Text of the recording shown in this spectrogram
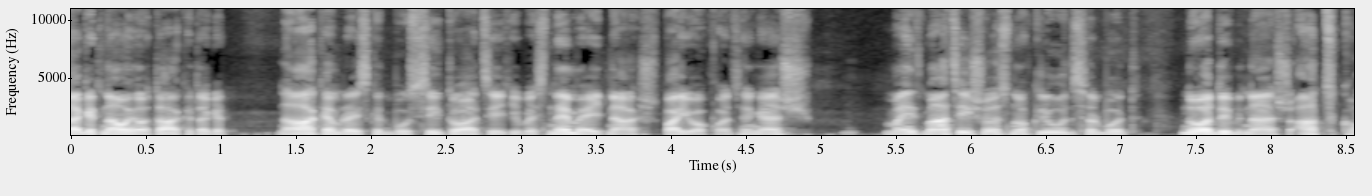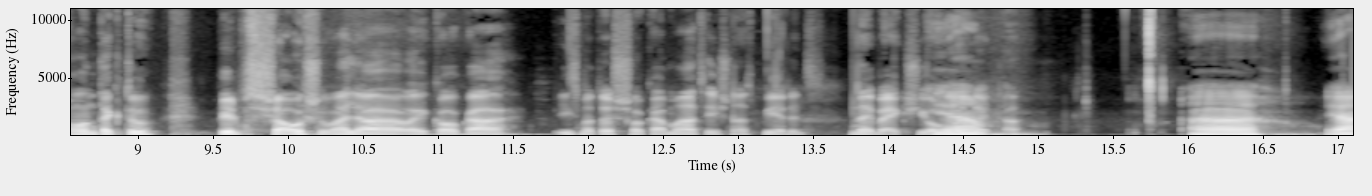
tagad nav jau tā, ka tagad nākamreiz, kad būs situācija, ja es nemēģināšu pajokot, vienkārši mācīšos no kļūdas, varbūt nodibināšu acu kontaktu pirms šaušu vaļā vai kaut kā izmantošu šo kā mācīšanās pieredzi. Nebeigšu jau tā. Uh, jā,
